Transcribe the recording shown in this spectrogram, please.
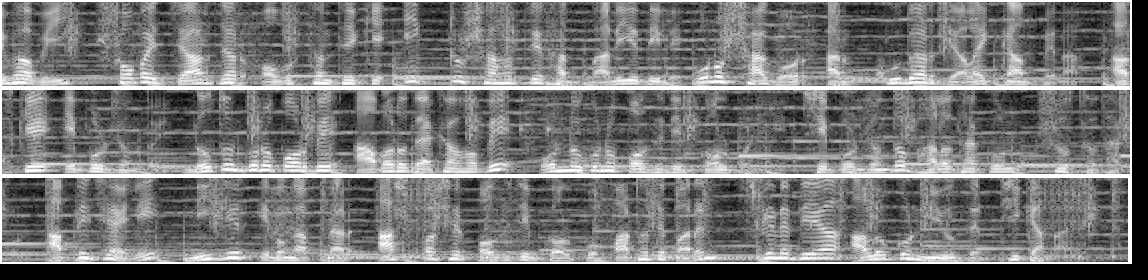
এভাবেই সবাই যার যার অবস্থান থেকে একটু সাহায্যের হাত বাড়িয়ে দিলে কোনো সাগর আর ক্ষুদার জ্বালায় কাঁদবে না। আজকে এ পর্যন্তই। নতুন কোনো পর্বে আবারও দেখা হবে অন্য কোনো পজিটিভ গল্প নিয়ে। সে পর্যন্ত ভালো থাকুন, সুস্থ থাকুন। আপনি চাইলে নিজের এবং আপনার আশপাশের পজিটিভ গল্প পাঠাতে পারেন স্ক্রিনে দেয়া আলোকন নিউজের ঠিকানায়।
